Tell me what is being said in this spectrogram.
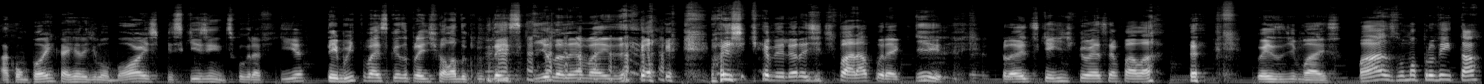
acompanhem carreira de Loborges, pesquisem discografia. Tem muito mais coisa pra gente falar do Clube da Esquina, né? Mas acho que é melhor a gente parar por aqui, pra antes que a gente comece a falar coisa demais. Mas vamos aproveitar.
